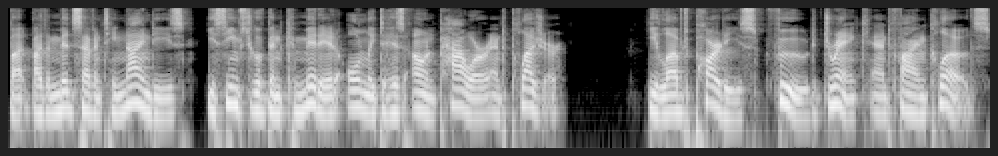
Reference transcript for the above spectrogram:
but by the mid 1790s, he seems to have been committed only to his own power and pleasure. He loved parties, food, drink, and fine clothes,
